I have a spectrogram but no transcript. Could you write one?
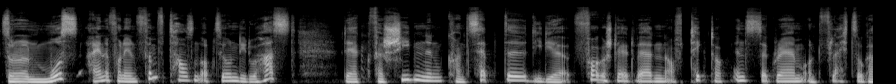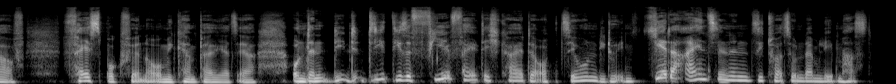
sondern muss eine von den 5000 Optionen, die du hast, der verschiedenen Konzepte, die dir vorgestellt werden auf TikTok, Instagram und vielleicht sogar auf Facebook für Naomi Campbell jetzt eher. Und dann die, die, diese Vielfältigkeit der Optionen, die du in jeder einzelnen Situation in deinem Leben hast,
